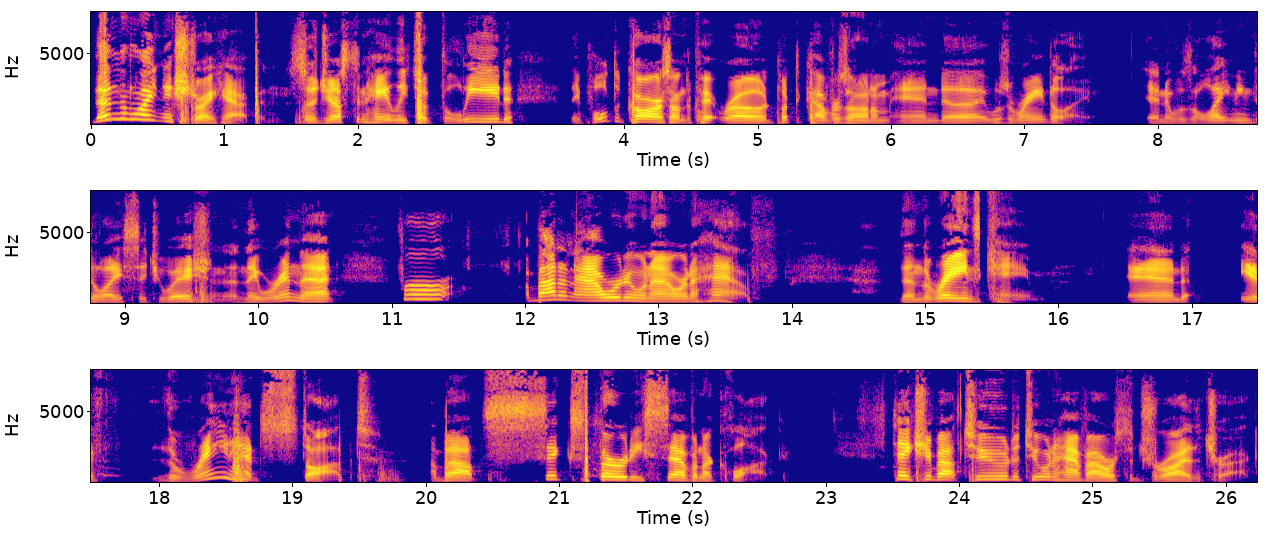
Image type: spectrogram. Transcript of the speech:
Then the lightning strike happened. So Justin Haley took the lead. They pulled the cars onto pit road, put the covers on them, and uh, it was a rain delay. And it was a lightning delay situation. And they were in that for about an hour to an hour and a half. Then the rains came. And if the rain had stopped about 6.30, 7 o'clock. Takes you about two to two and a half hours to dry the track.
